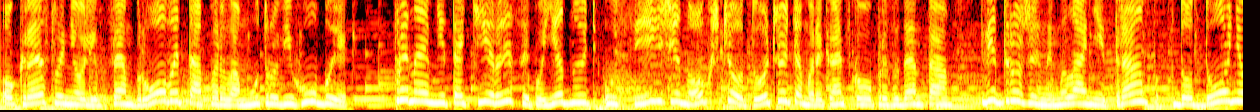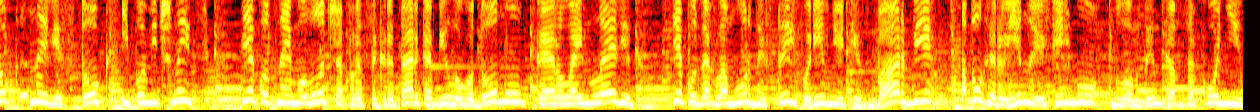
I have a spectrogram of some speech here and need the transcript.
окреслені олівцем брови та перламутрові губи. Принаймні такі риси поєднують усіх жінок, що оточують американського президента від дружини Меланії Трамп до доньок, невісток і помічниць, як от наймолодша прес-секретарка Білого Дому Керолайн Левіт, яку за гламурний стиль порівнюють із Барбі або героїною фільму Блондинка в законі.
